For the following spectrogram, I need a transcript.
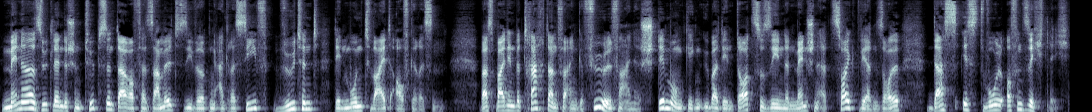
Männer südländischen Typs sind darauf versammelt, sie wirken aggressiv, wütend, den Mund weit aufgerissen. Was bei den Betrachtern für ein Gefühl, für eine Stimmung gegenüber den dort zu sehenden Menschen erzeugt werden soll, das ist wohl offensichtlich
